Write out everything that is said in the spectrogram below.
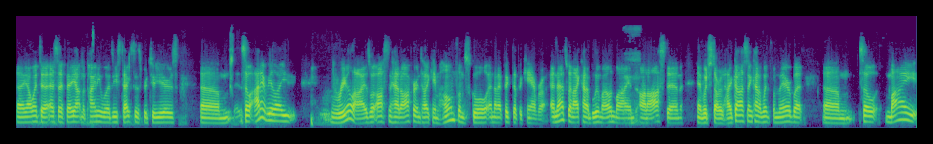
uh, I went to SFA out in the Piney Woods, East Texas, for two years. Um, so I didn't realize realize what Austin had to offer until I came home from school and then I picked up a camera. And that's when I kind of blew my own mind on Austin and which started Hike Austin, kind of went from there. But um, so my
